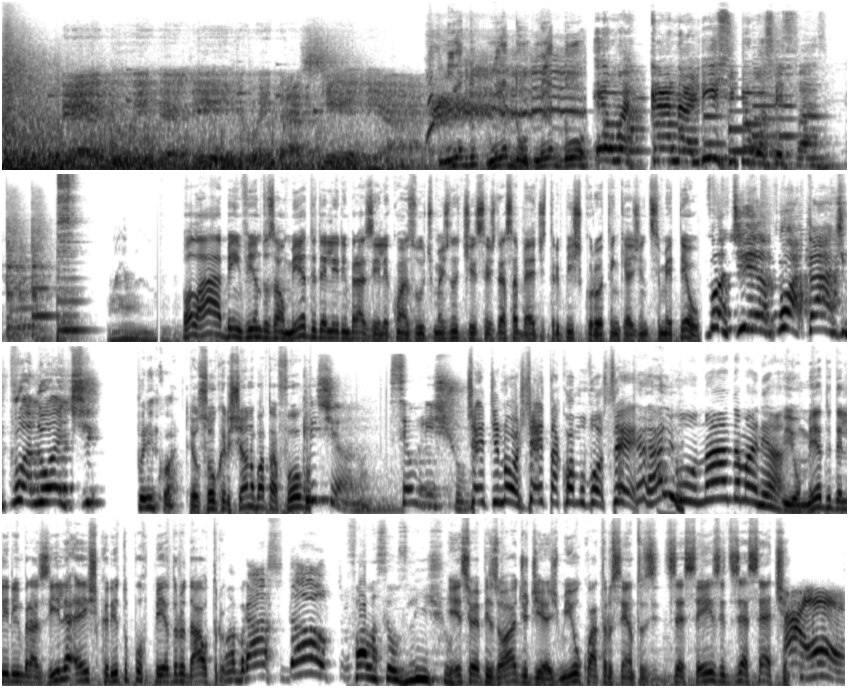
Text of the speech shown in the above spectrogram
Medo, medo, medo. É uma canalice que vocês fazem. Olá, bem-vindos ao Medo e Delírio em Brasília com as últimas notícias dessa bad trip escrota em que a gente se meteu. Bom dia, boa tarde, boa noite. Por enquanto. Eu sou o Cristiano Botafogo Cristiano, seu lixo. Gente nojenta como você! Caralho. nada, manhã. e o Medo e Delírio em Brasília é escrito por Pedro Daltro. abraço, Daltro. Fala, seus lixos. Esse é o episódio dias 1416 e 17.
